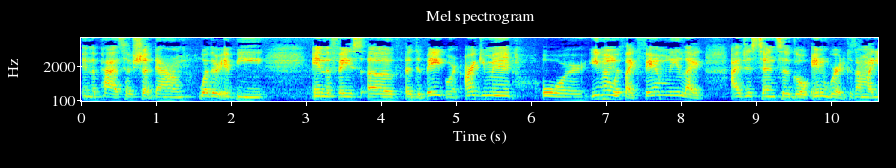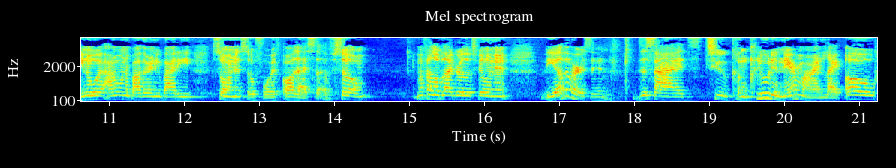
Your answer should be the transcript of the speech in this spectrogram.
in the past have shut down whether it be in the face of a debate or an argument or even with like family like i just tend to go inward because i'm like you know what? I don't want to bother anybody so on and so forth all that stuff. So my fellow black girl is feeling it the other person decides to conclude in their mind like oh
